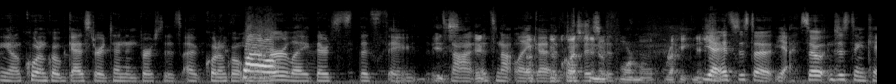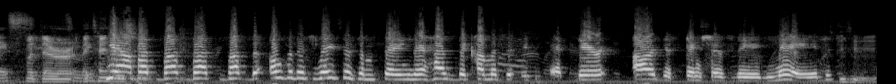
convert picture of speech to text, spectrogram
you know, quote unquote guest or attendant versus a quote unquote Well- member. Like there's this thing. It's, not. a- it's not like a, a, question of formal recognition. Yeah, it's just a yeah. So just in case. but there are Something- attenders. Yeah, but but but but the, over this racism thing, there has become a there are distinctions being made Mhm.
